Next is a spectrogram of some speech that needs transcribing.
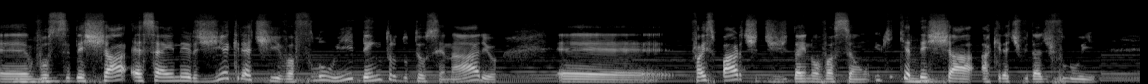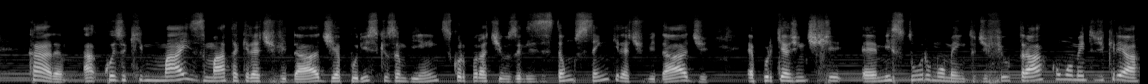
É, uhum. Você deixar essa energia criativa fluir dentro do teu cenário é, faz parte de, da inovação. E o que, que é uhum. deixar a criatividade fluir? Cara, a coisa que mais mata a criatividade, e é por isso que os ambientes corporativos eles estão sem criatividade, é porque a gente é, mistura o momento de filtrar com o momento de criar.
